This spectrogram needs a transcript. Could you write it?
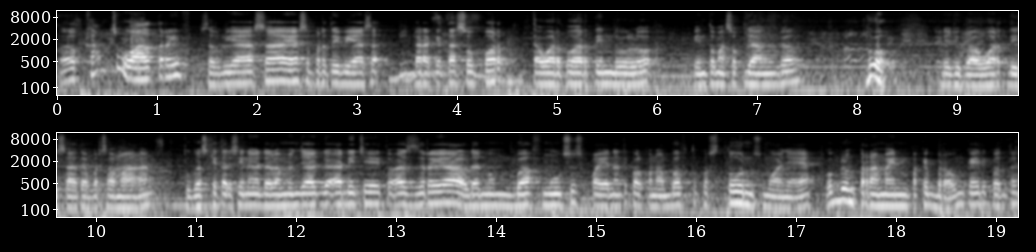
Welcome to Walter Reef. Seperti biasa ya, seperti biasa. Karena kita support, kita ward-wardin dulu pintu masuk jungle. Wow, dia juga ward di saat yang bersamaan. Tugas kita di sini adalah menjaga ADC itu Azrael dan membuff musuh supaya nanti kalau kena buff tuh ke stun semuanya ya. Gue belum pernah main pakai Braum kayak di konten.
